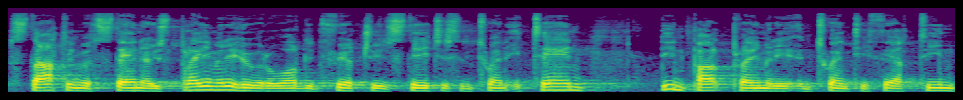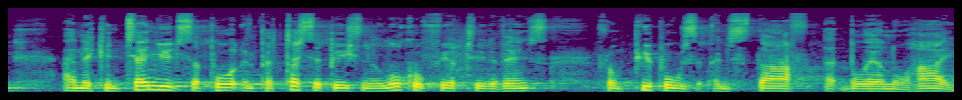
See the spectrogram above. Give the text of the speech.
starting with Stenhouse Primary, who were awarded fair trade status in 2010, Dean Park Primary in 2013, and the continued support and participation in local fair trade events from pupils and staff at Blairno High.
